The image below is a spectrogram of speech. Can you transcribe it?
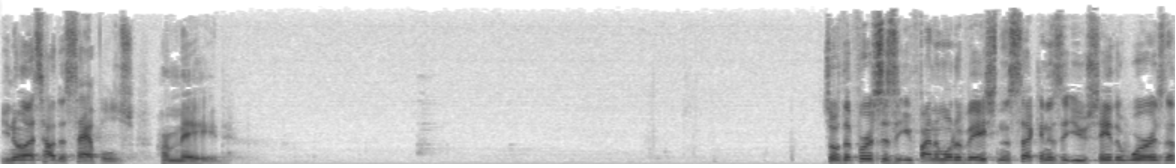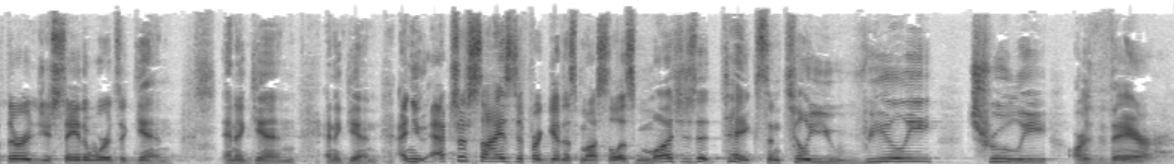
You know, that's how disciples are made. So the first is that you find a motivation. The second is that you say the words. And the third you say the words again and again and again. And you exercise the forgiveness muscle as much as it takes until you really, truly are there.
